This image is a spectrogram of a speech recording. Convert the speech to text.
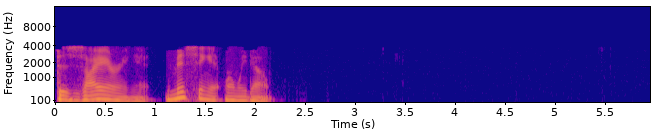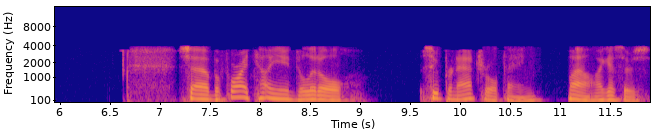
desiring it, missing it when we don't. So before I tell you the little supernatural thing, well, I guess there's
